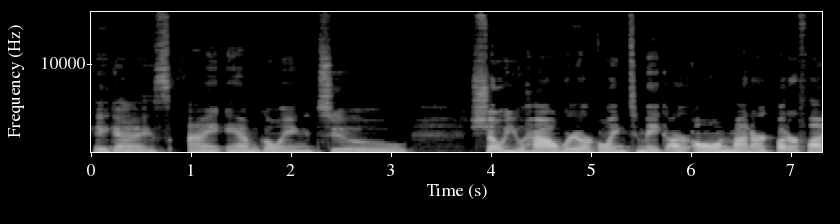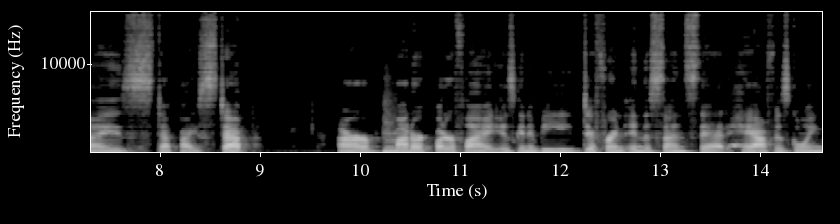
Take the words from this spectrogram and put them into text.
Hey guys, I am going to show you how we are going to make our own monarch butterflies step by step. Our monarch butterfly is going to be different in the sense that half is going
